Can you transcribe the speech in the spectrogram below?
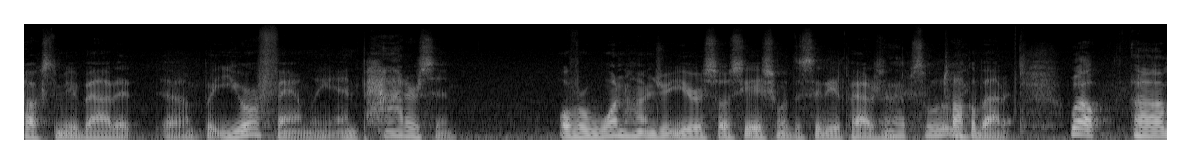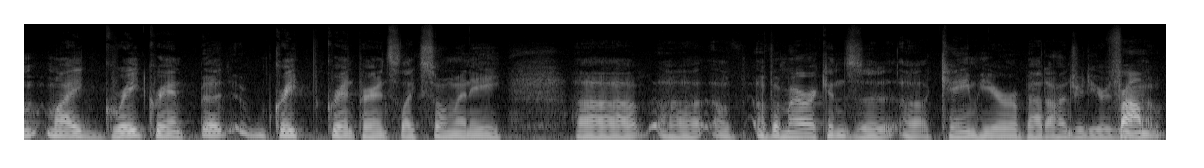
talks to me about it. Uh, but your family and Paterson, over 100 year association with the city of Paterson. Absolutely. Talk about it. Well, um, my great grand uh, great grandparents, like so many uh, uh, of, of, Americans, uh, uh, came here about 100 years from? ago.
